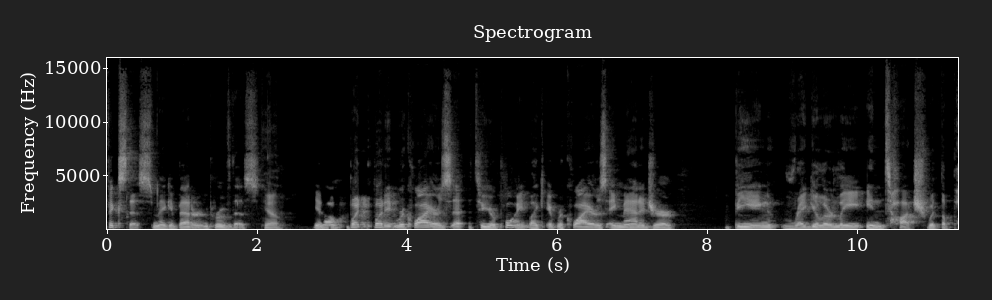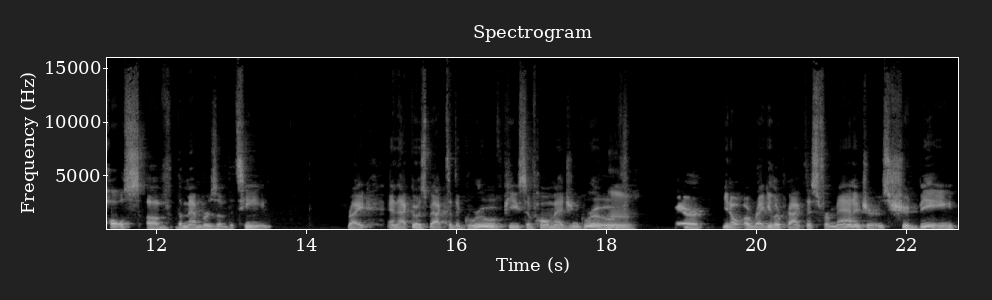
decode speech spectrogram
fix this, make it better, improve this? Yeah you know but but it requires uh, to your point like it requires a manager being regularly in touch with the pulse of the members of the team right and that goes back to the groove piece of home edge and groove mm. where you know a regular practice for managers should be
